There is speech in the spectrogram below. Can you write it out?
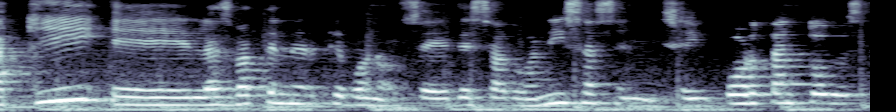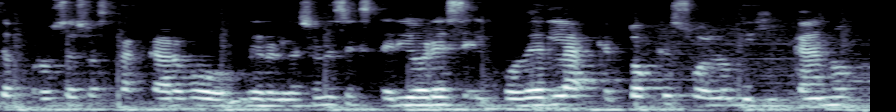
Aquí eh, las va a tener que, bueno, se desaduaniza, se, se, importan, todo este proceso está a cargo de Relaciones Exteriores, el poderla que toque suelo mexicano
